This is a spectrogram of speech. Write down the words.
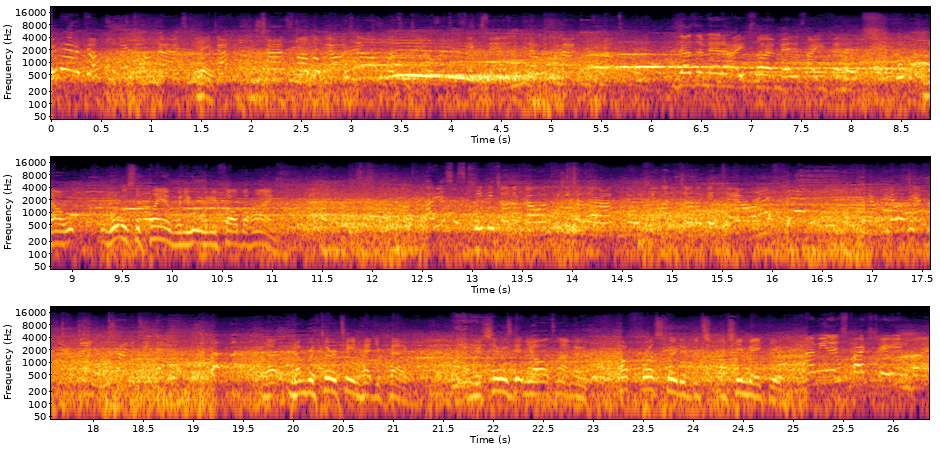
we've had a couple of good comebacks. We Right. definitely start slow, but we always know what to do, what to fix it. You know, we come back and come. It doesn't matter how you start, it matters how you finish. Now, what was the plan when you when you fell behind? I guess just keep each other going, pick each other up, you know, we can't let each other get down. You know, we know what we have to do to win, and we're trying to do that. Uh, number 13 had you pegged. I mean, she was getting you all the time. I mean, how frustrated did she, did she make you? I mean, it's frustrating, but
